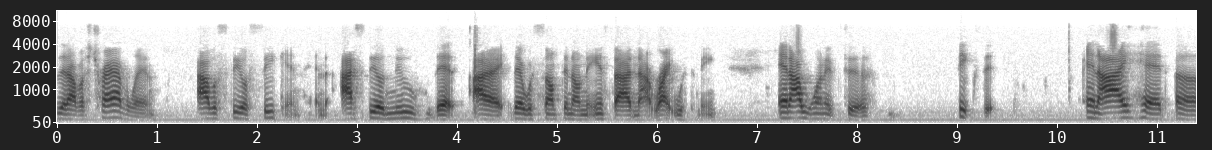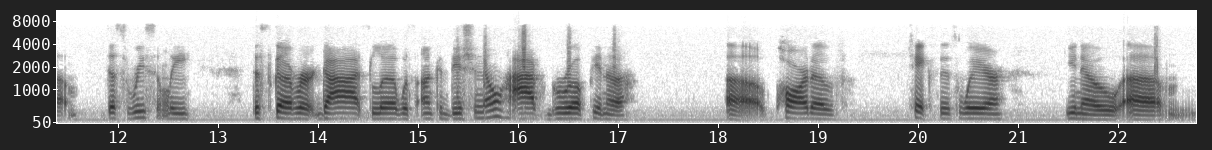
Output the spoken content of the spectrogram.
that I was traveling, I was still seeking, and I still knew that I there was something on the inside not right with me, and I wanted to fix it. And I had um, just recently discovered God's love was unconditional. I grew up in a, a part of Texas where, you know, um,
